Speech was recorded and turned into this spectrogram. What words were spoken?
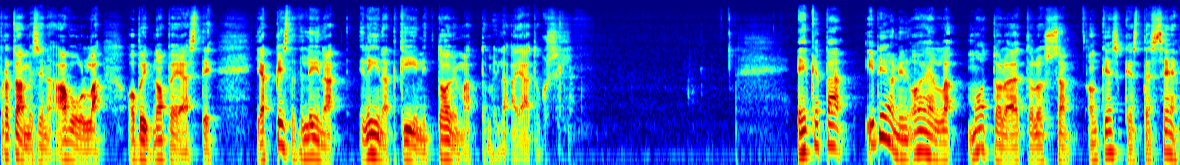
Protoamisen avulla opit nopeasti ja pistät liina, liinat kiinni toimimattomille ajatuksille. Ehkäpä ideonin ohella muotoiluajattelussa on keskeistä se,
